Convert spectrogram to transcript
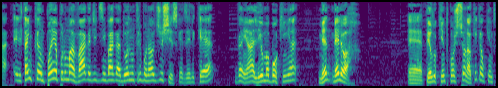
Ah, ele está em campanha por uma vaga de desembargador no Tribunal de Justiça. Quer dizer, ele quer ganhar ali uma boquinha me melhor. É, pelo quinto constitucional. O que é o quinto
